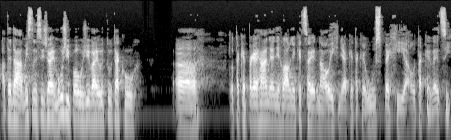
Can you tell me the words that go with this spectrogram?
A teda myslím si, že aj muži používajú tú takú, uh, to také preháňanie, hlavne keď sa jedná o ich nejaké také úspechy a o také veci,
